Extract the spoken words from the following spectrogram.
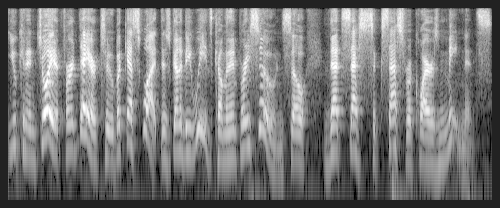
You can enjoy it for a day or two, but guess what? There's going to be weeds coming in pretty soon. So that success requires maintenance.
